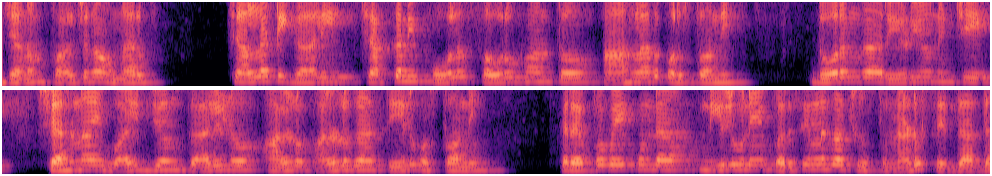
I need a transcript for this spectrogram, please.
జనం పలచగా ఉన్నారు. చల్లటి గాలి చక్కని పూల సౌరభంతో ఆహ్లాదపరుస్తోంది. దూరంగా రేడియో నుంచి షహనాయ్ వాయిద్యం గాలిలో అల్లు అలలుగా తేలి వస్తోంది. రెప్ప వేయకుండా నీలునే పరిశీలనగా చూస్తున్నాడు సిద్ధార్థ.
